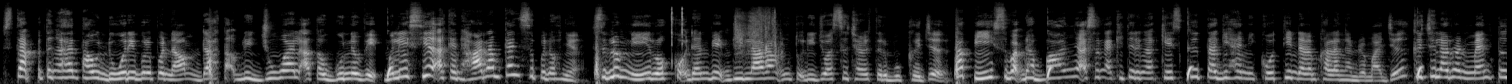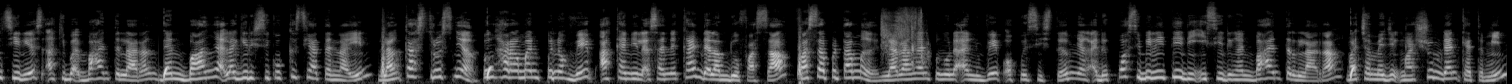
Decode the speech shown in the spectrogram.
Start pertengahan tahun 2026 dah tak boleh jual atau guna vape. Malaysia akan haramkan sepenuhnya. Sebelum ni, rokok dan vape dilarang untuk dijual secara terbuka je. Tapi sebab dah banyak sangat kita dengar kes ketagihan nikotin dalam kalangan remaja, kecelaruan mental serius akibat bahan terlarang dan banyak lagi risiko kesihatan lain, langkah seterusnya, pengharaman penuh vape akan dilaksanakan dalam dua fasa. Fasa pertama, larangan penggunaan vape open system yang ada possibility diisi dengan bahan terlarang macam magic mushroom dan ketamine ketamine.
